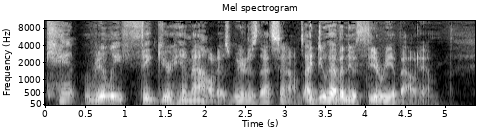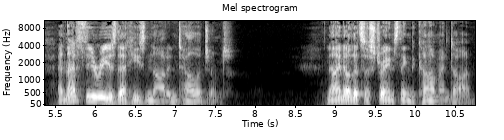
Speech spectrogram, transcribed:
can't really figure him out, as weird as that sounds. I do have a new theory about him. And that theory is that he's not intelligent. Now, I know that's a strange thing to comment on,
